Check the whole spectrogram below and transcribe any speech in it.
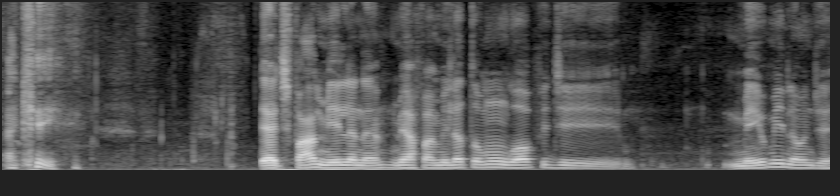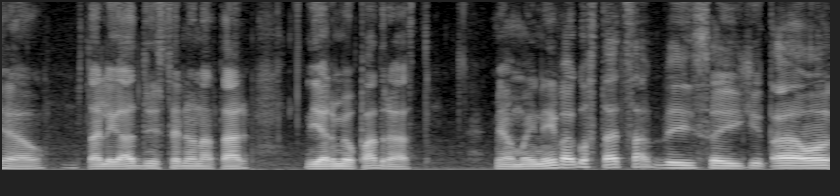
Aqui. É de família, né? Minha família tomou um golpe de meio milhão de real, tá ligado? De estelionatário. E era meu padrasto. Minha mãe nem vai gostar de saber isso aí, que tá. ó,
